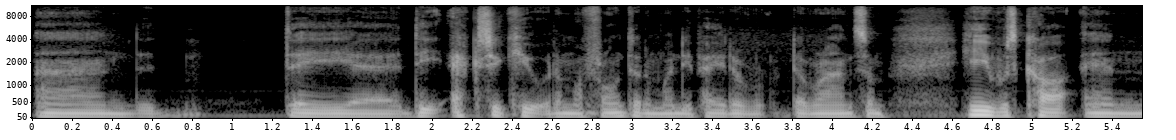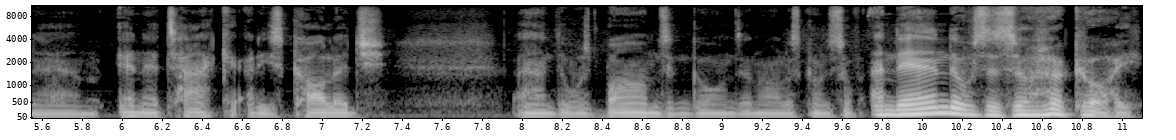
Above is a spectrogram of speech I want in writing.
and they uh, they executed him in front of them when they paid the, the ransom. He was caught in um, an attack at his college and there was bombs and guns and all this kind of stuff. And then there was this other guy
